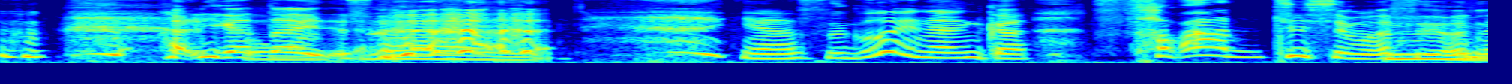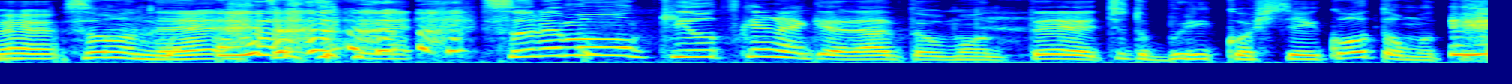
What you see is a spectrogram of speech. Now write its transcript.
ありがたいです。思うはい いや、すごいなんか、サバってしますよねうん。そうねちょっとねそれも気をつけなきゃなと思ってちょっとぶりっこしていこうと思って。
